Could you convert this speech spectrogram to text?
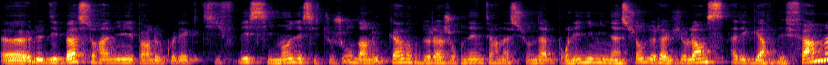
Euh, le débat sera animé par le collectif Les Simones et c'est toujours dans le cadre de la Journée internationale pour l'élimination de la violence à l'égard des femmes.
